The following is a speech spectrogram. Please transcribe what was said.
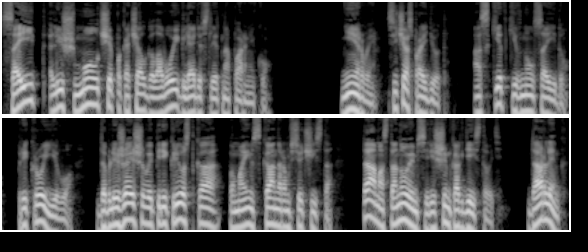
Саид лишь молча покачал головой, глядя вслед напарнику. «Нервы. Сейчас пройдет». Аскет кивнул Саиду. «Прикрой его. До ближайшего перекрестка по моим сканерам все чисто. Там остановимся, решим, как действовать. Дарлинг,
